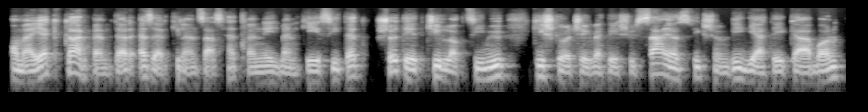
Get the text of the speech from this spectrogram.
amelyek Carpenter 1974-ben készített Sötét Csillag című kisköltségvetésű science fiction vígjátékában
